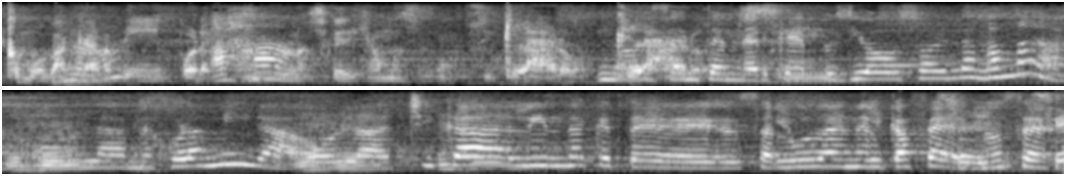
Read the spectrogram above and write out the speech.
Como ¿no? Bacardí, por ejemplo, los que como, sí, claro, No claro. es entender que sí. pues yo soy la mamá Ujú. o la mejor amiga o Ujú. la chica linda que te saluda en el café, Sí, no sé. Sí,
